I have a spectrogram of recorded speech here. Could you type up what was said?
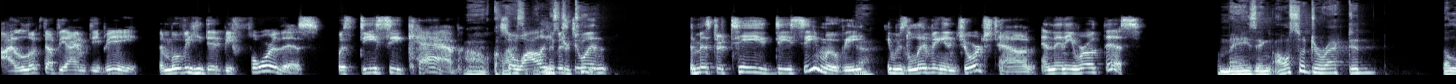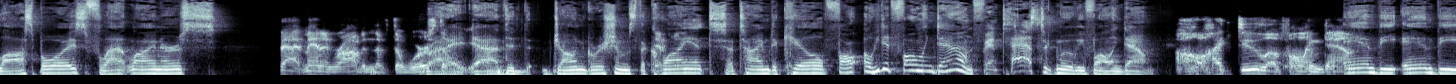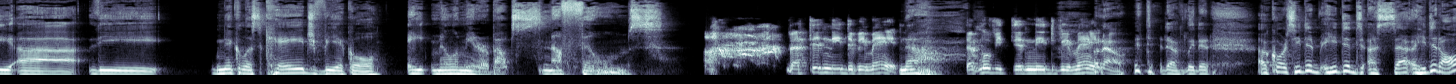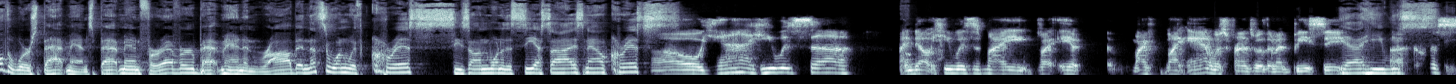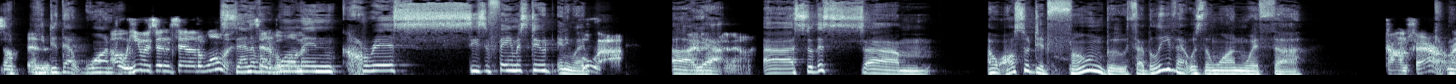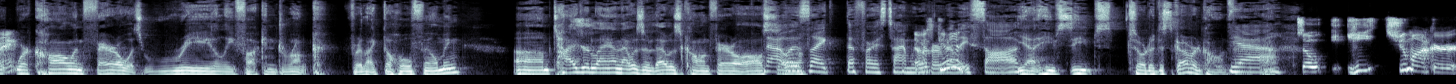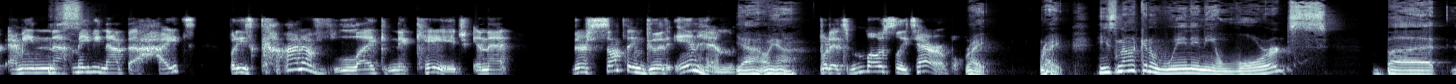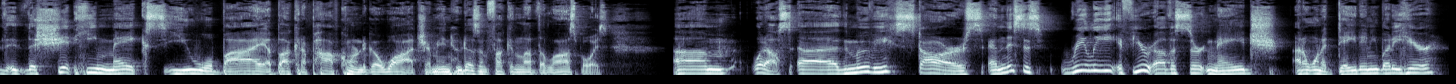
"I looked up the IMDb. The movie he did before this was DC Cab. Oh, so while he Mr. was T. doing the Mr. T DC movie, Yeah. he was living in Georgetown, and then he wrote this. Amazing. Also directed The Lost Boys, Flatliners. Batman and Robin, the, the worst of Right. Yeah. Did John Grisham's The Client, A Time to Kill. Fall, oh, he did Falling Down. Fantastic movie, Falling Down. Oh, I do love falling down. and the and the uh the Nicolas Cage vehicle eight millimeter about snuff films. that didn't need to be made. No, That movie didn't need to be made. Oh, no, it definitely did. Of course, he did. He did a he did all the worst Batmans: Batman Forever, Batman and Robin. That's the one with Chris. He's on one of the CSIs now. Chris. Oh yeah, he was. uh I know he was my my my, my aunt was friends with him at BC. yeah, he uh, was. Chris he, something. he did that one. Oh, he was in Scent of a Woman. Scent of a woman, Chris. He's a famous dude. Anyway, Ooh, ah. uh, yeah. Uh, so this, um, oh, also did phone booth. I believe that was the one with, uh, Colin Farrell, right? where Colin Farrell was really fucking drunk for like the whole filming. Um, Tigerland, that was a, that was Colin Farrell also. That was like the first time we ever good. really saw. yeah, he, he sort of discovered Colin Farrell. Yeah. So he Schumacher. I mean, not, maybe not the height, but he's kind of like Nick Cage in that there's something good in him, Yeah. Oh yeah. but it's mostly terrible. Right. Right. He's not going to win any awards, but the, the shit he makes, you will buy a bucket of popcorn to go watch. I mean, who doesn't fucking love the Lost Boys? Um, what else? Uh, the movie stars, and this is really, if you're of a certain age, I don't want to date anybody here,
